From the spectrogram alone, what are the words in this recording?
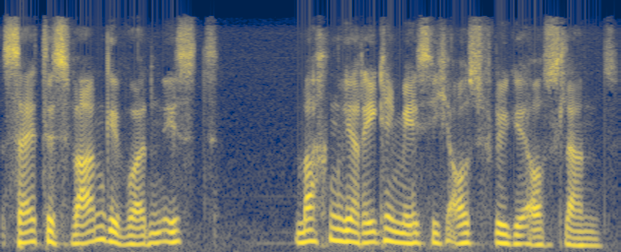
Seit es warm geworden ist, machen wir regelmäßig Ausflüge aufs Land.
